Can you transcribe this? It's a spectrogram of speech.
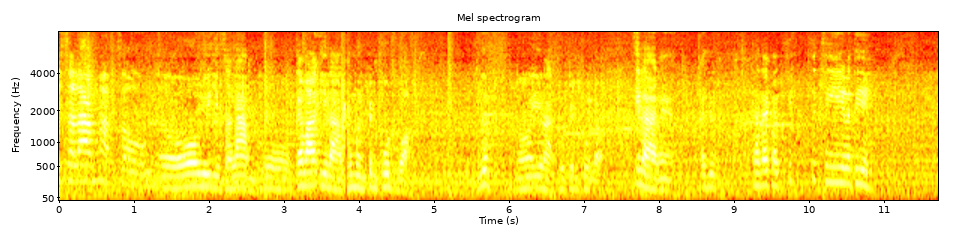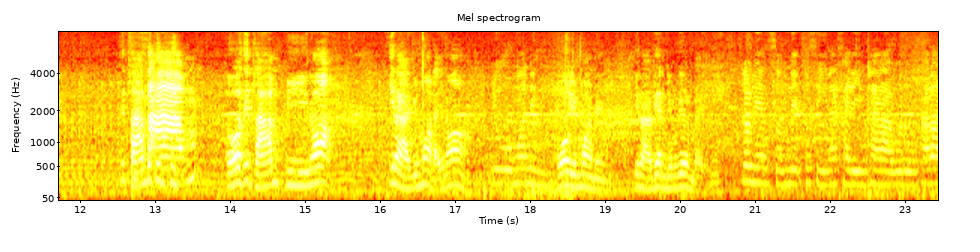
อิสลามผักสองโอ้อยู่อิสลามโอ้แต่ว่าอิหร่านเขาเหมือนเป็นพุทธบ่หรืออ๋ออิหร่านเขาเป็นพุทธแล้วอิหร่านเนี่ย อายุเท่าไหรก็สิบสิบสี่ปีตีสิบสามสามโอ้สิบสามปีเนาะอิหร่านอยู่มอไหนเนาะอยู่มหนึ่งโอ้อยู่มอหนึ่ง อิหร่านเรียนอยู่เรื่องไหนนี่โรงเรียนสมเด็จพระศรีนครินทราบรมพระรา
